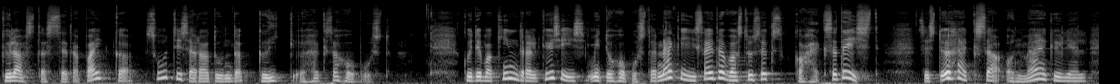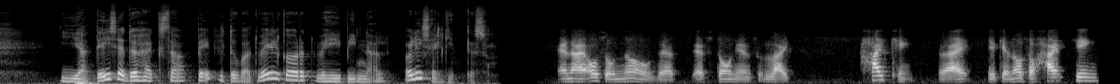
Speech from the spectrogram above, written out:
külastas seda paika, suutis ära tunda kõik üheksa hobust. kui tema kindral küsis, mitu hobust ta nägi, sai ta vastuseks kaheksateist, sest üheksa on mäeküljel ja teised üheksa peegelduvad veel kord veepinnal, oli selgitus. And I also know that Estonians like hiking right? You can also hiking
